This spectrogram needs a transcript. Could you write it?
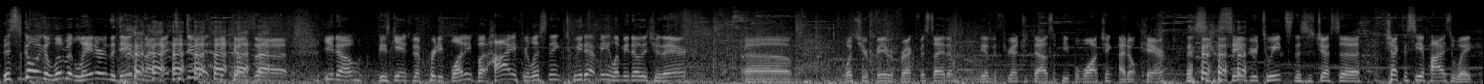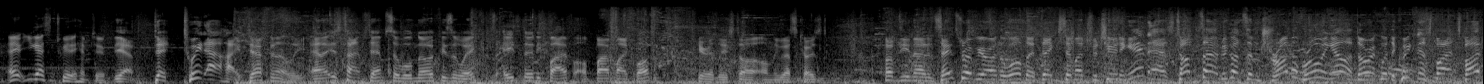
This is going a little bit later in the day than I meant to do it because, uh, you know, these games have been pretty bloody. But Hai, if you're listening, tweet at me. Let me know that you're there. Um, What's your favorite breakfast item? The other 300,000 people watching, I don't care. Save your tweets. This is just a check to see if Hai's awake. Hey, you guys can tweet at him too. Yeah, D tweet at High, definitely. And it is timestamp, so we'll know if he's awake. It's 8.35 uh, by my clock, here at least uh, on the west coast of the United States. Wherever you are in the world, though, thanks so much for tuning in. As Top topside, we've got some trouble brewing. Aladoric with the quickness finds Fudge.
